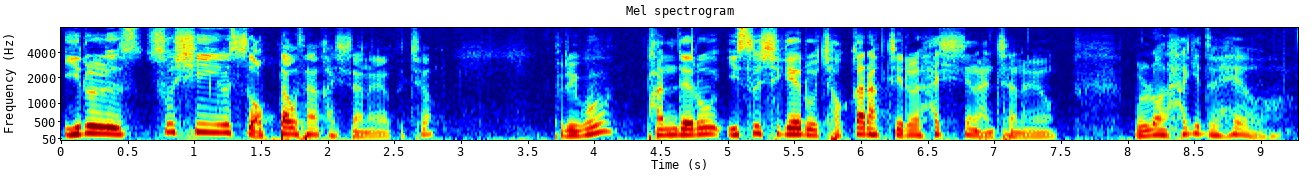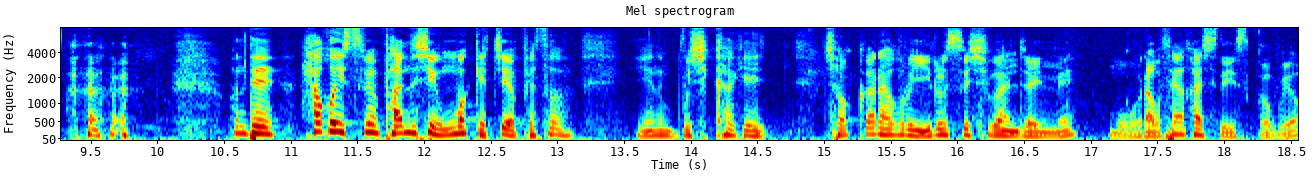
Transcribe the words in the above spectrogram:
이를 쑤실 수 없다고 생각하시잖아요. 그렇죠? 그리고 반대로 이쑤시개로 젓가락질을 하시진 않잖아요. 물론 하기도 해요. 근데 하고 있으면 반드시 욕먹겠죠 옆에서 얘는 무식하게 젓가락으로 이를 쓰시고 앉아 있네. 뭐라고 생각할 수도 있을 거고요.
